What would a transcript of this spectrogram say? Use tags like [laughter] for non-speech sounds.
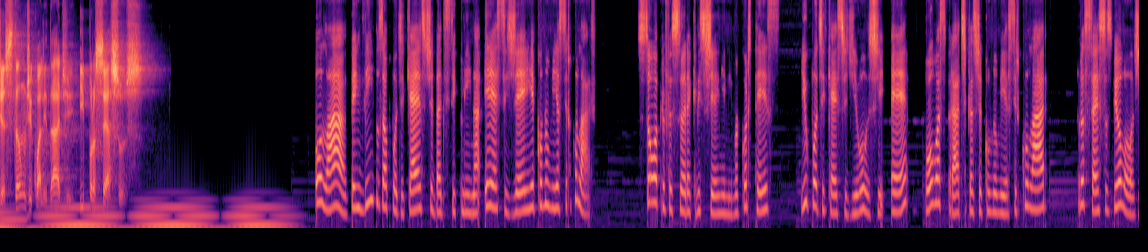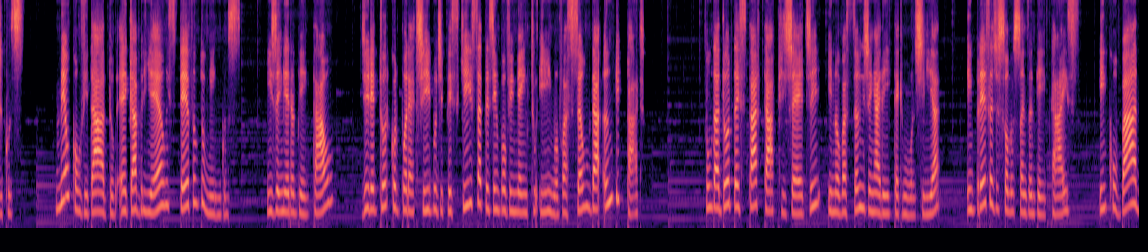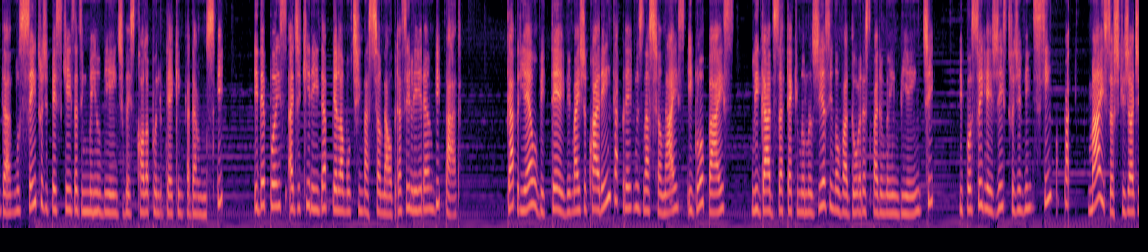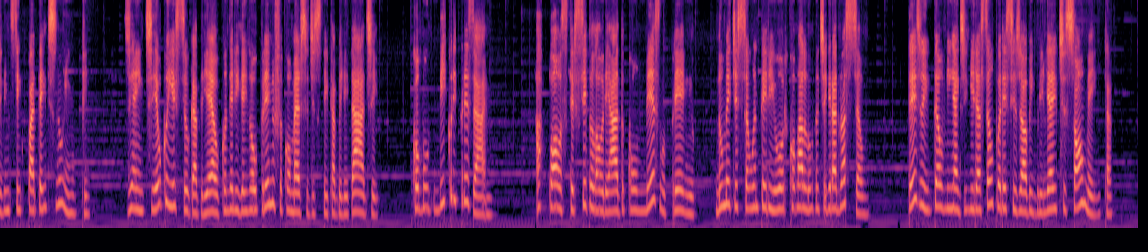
Gestão de qualidade e processos. Olá, bem-vindos ao podcast da disciplina ESG e Economia Circular. Sou a professora Cristiane Lima Cortes e o podcast de hoje é Boas Práticas de Economia Circular, Processos Biológicos. Meu convidado é Gabriel Estevam Domingos, engenheiro ambiental, diretor corporativo de pesquisa, desenvolvimento e inovação da Ambipar, fundador da startup GED, Inovação, Engenharia e Tecnologia, empresa de soluções ambientais, incubada no Centro de Pesquisas em Meio Ambiente da Escola Politécnica da USP e depois adquirida pela multinacional brasileira Ambipar. Gabriel obteve mais de 40 prêmios nacionais e globais ligados a tecnologias inovadoras para o meio ambiente e possui registro de 25, mais acho que já de 25 patentes no INPE. Gente, eu conheci o Gabriel quando ele ganhou o Prêmio Comércio de Sustentabilidade como microempresário, após ter sido laureado com o mesmo prêmio numa edição anterior como aluno de graduação. Desde então, minha admiração por esse jovem brilhante só aumenta.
